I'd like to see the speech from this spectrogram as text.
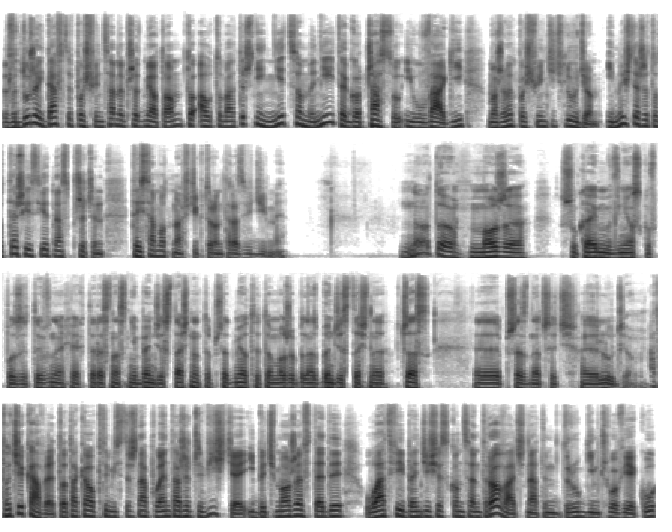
w dużej dawce poświęcamy przedmiotom, to automatycznie nieco mniej tego czasu i uwagi możemy poświęcić ludziom. I myślę, że to też jest jedna z przyczyn tej samotności, którą teraz widzimy. No to może szukajmy wniosków pozytywnych. Jak teraz nas nie będzie stać na te przedmioty, to może by nas będzie stać na czas e, przeznaczyć e, ludziom. A to ciekawe, to taka optymistyczna puenta rzeczywiście i być może wtedy łatwiej będzie się skoncentrować na tym drugim człowieku,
